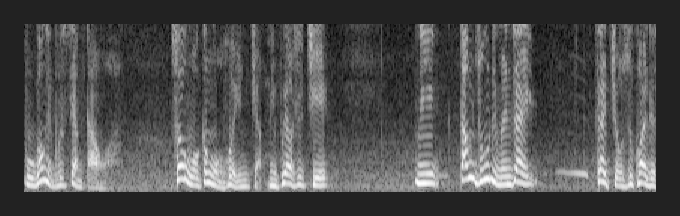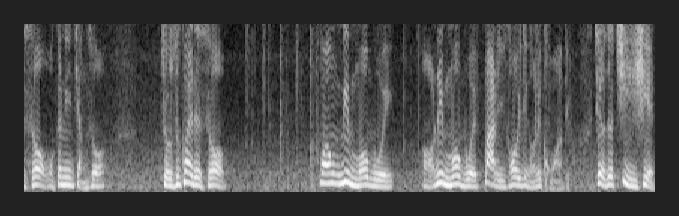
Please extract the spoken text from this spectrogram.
补空也不是这样打法。所以我跟我会员讲，你不要去接。你当初你们在在九十块的时候，我跟你讲说，九十块的时候，光你唔好买哦，你唔好买，八厘块一定给你看掉，这个叫季线。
